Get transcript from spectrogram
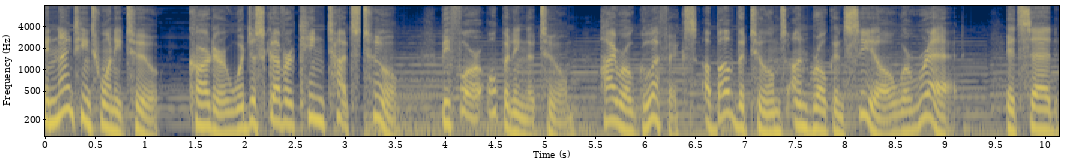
In 1922, Carter would discover King Tut's tomb. Before opening the tomb, hieroglyphics above the tomb's unbroken seal were read. It said,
